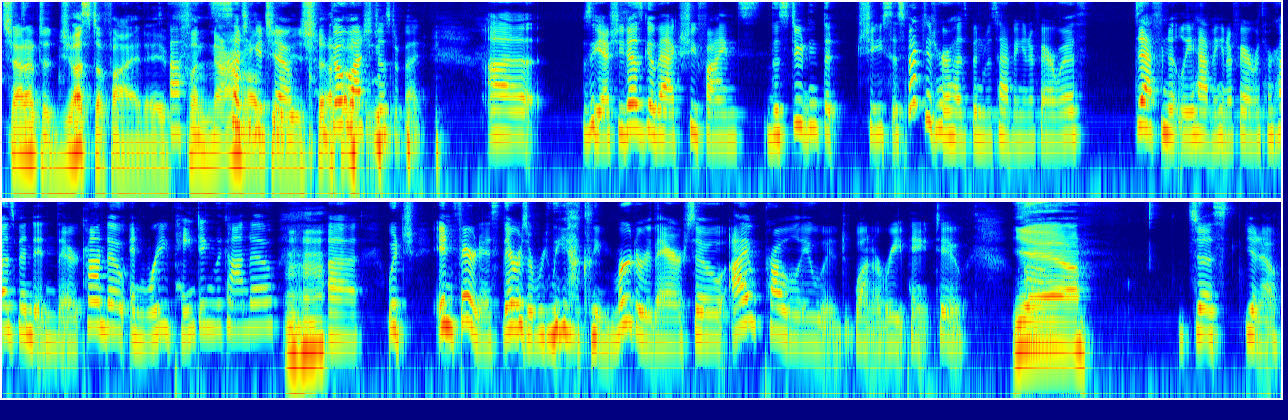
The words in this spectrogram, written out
shout out to Justified, a uh, phenomenal such a good TV show. show. Go watch Justified. Uh so yeah, she does go back. She finds the student that she suspected her husband was having an affair with, definitely having an affair with her husband in their condo and repainting the condo. Mhm. Uh, which, in fairness, there was a really ugly murder there, so I probably would want to repaint too. Yeah. Just you know,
